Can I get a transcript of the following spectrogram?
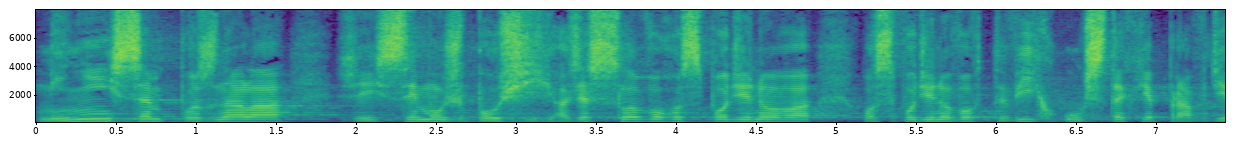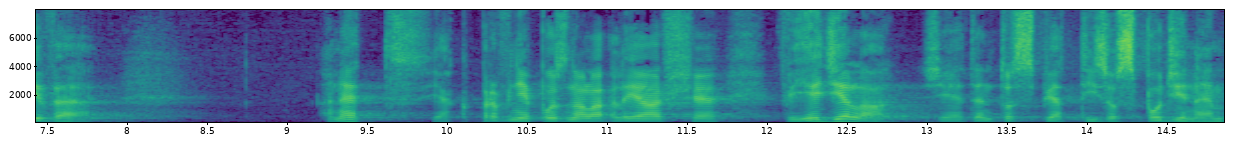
Nyní jsem poznala, že jsi muž boží a že slovo hospodinova, hospodinovo v tvých ústech je pravdivé. Hned, jak prvně poznala Eliáše, věděla, že je tento spjatý s hospodinem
